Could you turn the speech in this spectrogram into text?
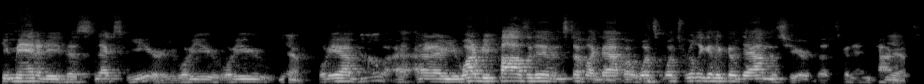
humanity this next year? What do you what do you yeah what do you have? I, I don't know. You want to be positive and stuff like that, but what's what's really going to go down this year that's going to impact yeah. us?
